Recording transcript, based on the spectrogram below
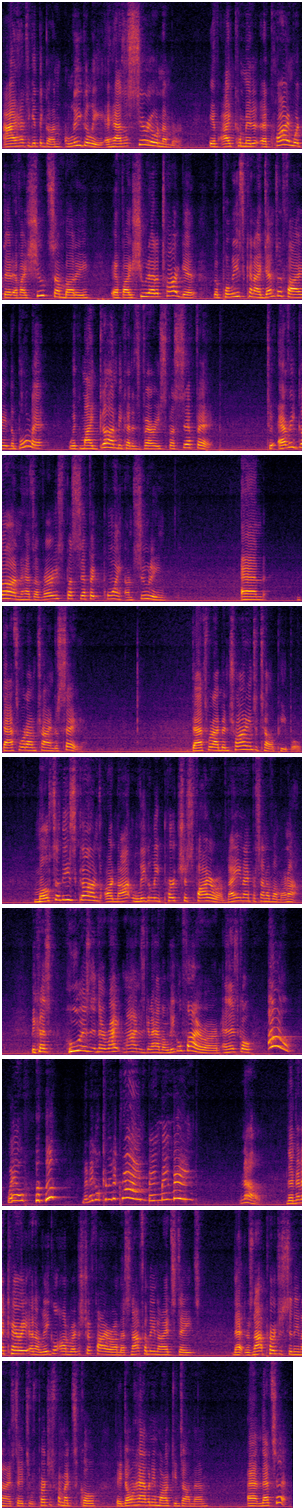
I had to get the gun legally. It has a serial number. If I committed a crime with it, if I shoot somebody, if I shoot at a target, the police can identify the bullet with my gun because it's very specific. To every gun has a very specific point on shooting, and that's what I'm trying to say. That's what I've been trying to tell people. Most of these guns are not legally purchased firearms. 99% of them are not. Because who is in their right mind is going to have a legal firearm and just go, oh, well, let me go commit a crime. Bang, bang, bang. No. They're going to carry an illegal, unregistered firearm that's not from the United States, that was not purchased in the United States. It was purchased from Mexico. They don't have any markings on them. And that's it.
